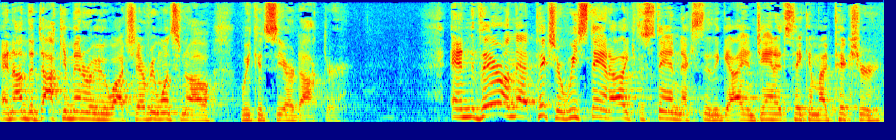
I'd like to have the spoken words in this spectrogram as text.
and on the documentary we watched, every once in a while, we could see our doctor. And there on that picture, we stand. I like to stand next to the guy, and Janet's taking my picture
